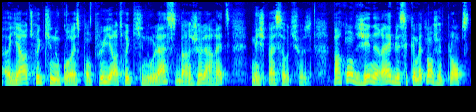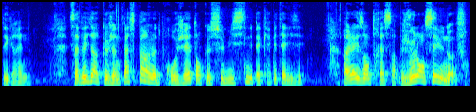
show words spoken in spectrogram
il euh, y a un truc qui nous correspond plus, il y a un truc qui nous lasse, ben je l'arrête, mais je passe à autre chose. Par contre, j'ai une règle, c'est que maintenant, je plante des graines. Ça veut dire que je ne passe pas à un autre projet tant que celui-ci n'est pas capitalisé. Un exemple très simple. Je veux lancer une offre,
